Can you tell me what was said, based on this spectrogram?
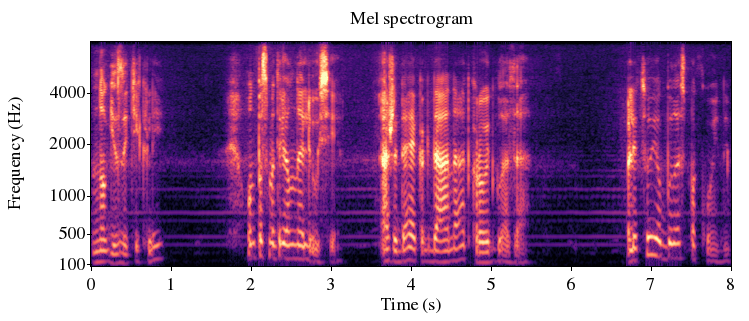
ноги затекли. Он посмотрел на Люси, ожидая, когда она откроет глаза. Лицо ее было спокойным.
